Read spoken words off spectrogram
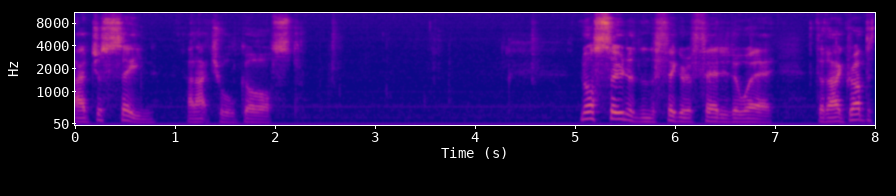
I had just seen an actual ghost. No sooner than the figure had faded away that I grabbed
